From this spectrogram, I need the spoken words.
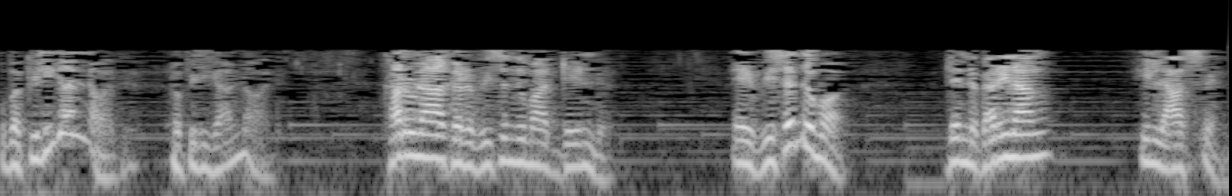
ඔබ පිළිගන්නවද? නොපිළිගන්නවද? කරුණාකර විසඳුමක් දෙන්න. ඒ විසඳුම දෙන්න බැරි නම් ඉල්ලාස් වෙන්න.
